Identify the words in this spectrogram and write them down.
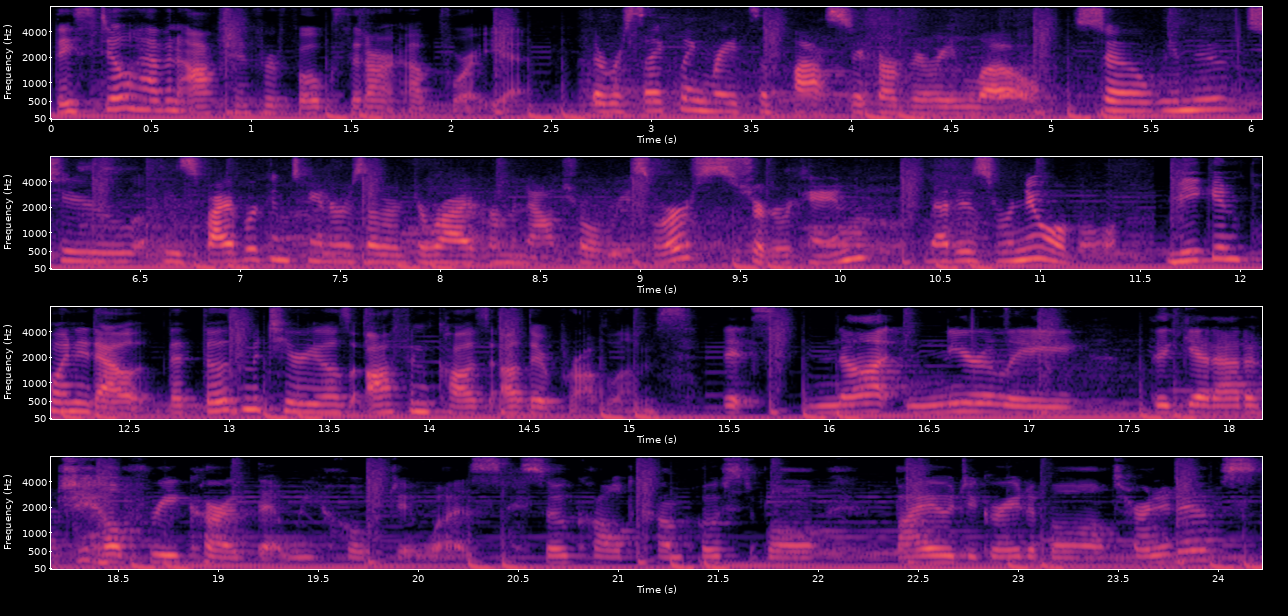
they still have an option for folks that aren't up for it yet. The recycling rates of plastic are very low. So we moved to these fiber containers that are derived from a natural resource, sugarcane, that is renewable. Megan pointed out that those materials often cause other problems. It's not nearly the get out of jail free card that we hoped it was. So called compostable, biodegradable alternatives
